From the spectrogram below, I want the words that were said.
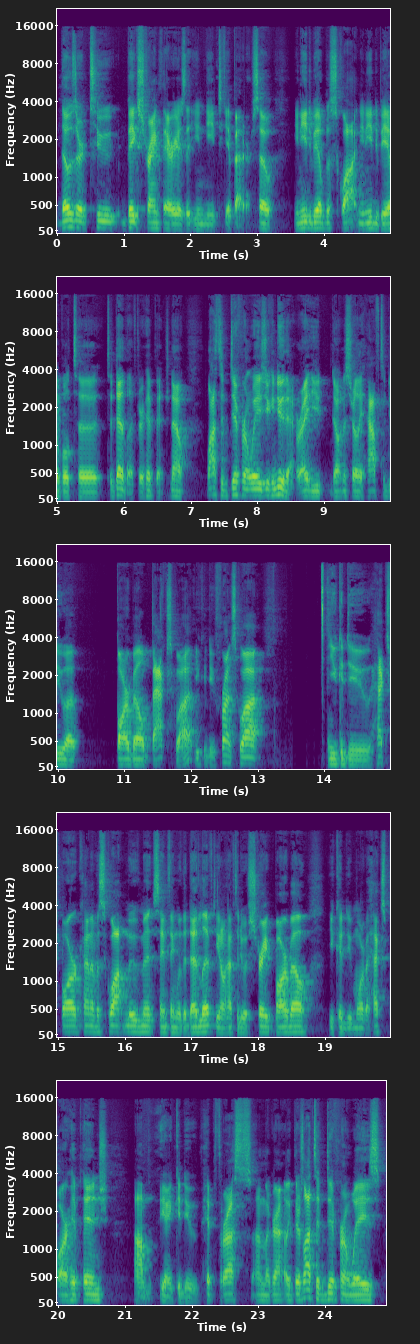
Those are two big strength areas that you need to get better. So you need to be able to squat and you need to be able to, to deadlift or hip hinge. Now, lots of different ways you can do that, right? You don't necessarily have to do a barbell back squat. You could do front squat. You could do hex bar kind of a squat movement. Same thing with a deadlift. You don't have to do a straight barbell. You could do more of a hex bar hip hinge. Um, you, know, you could do hip thrusts on the ground. Like there's lots of different ways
